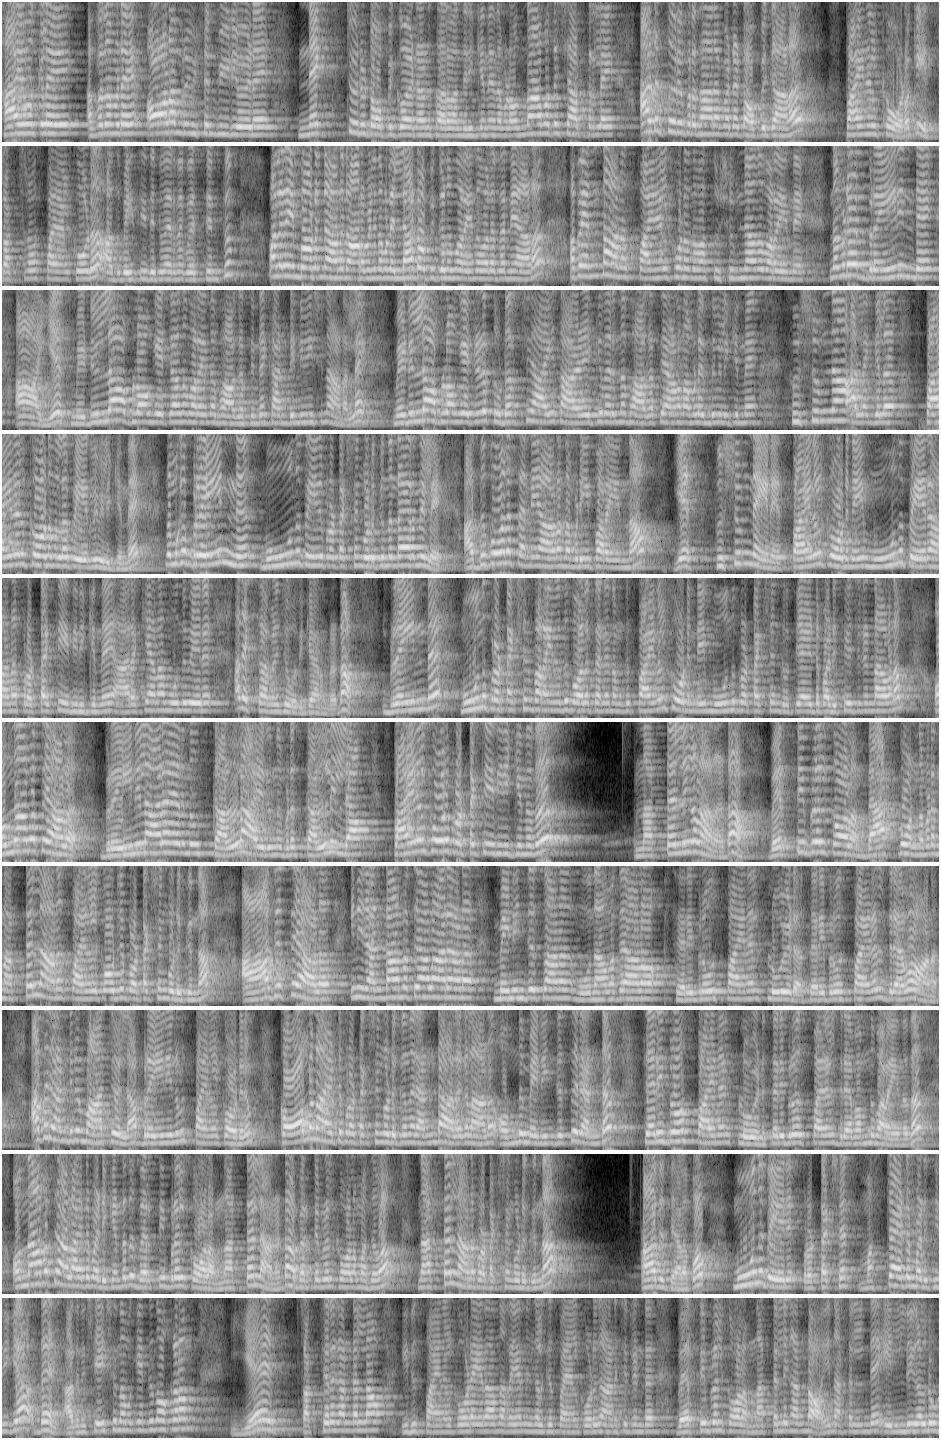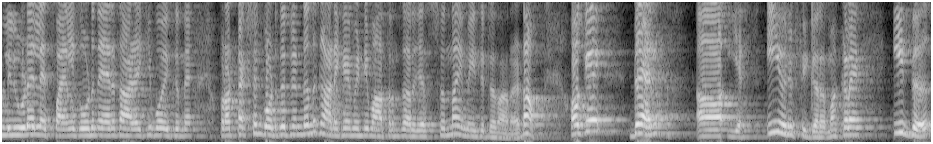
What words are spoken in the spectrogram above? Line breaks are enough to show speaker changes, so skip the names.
Hi മക്കളെ അപ്പൊ നമ്മുടെ ഓണം റിവിഷൻ വീഡിയോയുടെ നെക്സ്റ്റ് ഒരു ടോപ്പിക്കുമായിട്ടാണ് സാർ വന്നിരിക്കുന്നത്. നമ്മുടെ ഒന്നാമത്തെ ചാപ്റ്ററിലെ അടുത്തൊരു പ്രധാനപ്പെട്ട ടോപ്പിക്കാണ് spinal cord okay structure of spinal cord അത് ബേസ് ചെയ്തിട്ട് വരുന്ന ക്വസ്റ്റ്യൻസും വളരെ ഇമ്പോർട്ടന്റ് ആണ്. നോർമലി നമ്മൾ എല്ലാ ടോപ്പിക്കുകളും പറയുന്ന പോലെ തന്നെയാണ്. അപ്പൊ എന്താണ് സ്പൈനൽ കോഡ് അഥവാ സുഷുമ്ന എന്ന് പറയുന്നത്? നമ്മുടെ ബ്രെയിനിന്റെ ആ യെസ് മെഡുല്ല ഒബ്ലോങ്കേറ്റ എന്ന് പറയുന്ന ഭാഗത്തിന്റെ കണ്ടിന്യൂഷൻ ആണല്ലേ? മെഡുല്ല ഒബ്ലോങ്കേറ്റയുടെ തുടർച്ചയായി താഴേക്ക് വരുന്ന ഭാഗത്തെയാണ് നമ്മൾ എന്ത് വിളിക്കുന്നത്? സുഷുമ്ന അല്ലെങ്കിൽ സ്പൈനൽ കോഡ് എന്നുള്ള പേരിൽ വിളിക്കുന്നത്. നമുക്ക് ബ്രെയിനിന് മൂന്ന് പേര് പ്രൊട്ടക്ഷൻ കൊടുക്കുന്നുണ്ടായിരുന്നില്ലേ? അതുപോലെ തന്നെയാണ് നമ്മുടെ ഈ പറയുന്ന യെസ് സുഷുമ്നയെ സ്പൈനൽ കോഡിനെയും മൂന്ന് പേരാണ് പ്രൊട്ടക്ട് ചെയ്തിരിക്കുന്നത് ആരൊക്കെയാണ് മൂന്ന് പേര്? അത് എക്സാമിന് ചോദിക്കാറുണ്ട് കേട്ടോ ബ്രെയിനിന്റെ മൂന്ന് പ്രൊട്ടക്ഷൻ പറയുന്നത് പോലെ തന്നെ നമുക്ക് സ്പൈനൽ കോഡിന്റെയും മൂന്ന് പ്രൊട്ടക്ഷൻ കൃത്യമായിട്ട് പഠിച്ചു വെച്ചിട്ടുണ്ടാവണം. ഒന്നാമത്തെ ആൾ ബ്രെയിനിൽ ആരായിരുന്നു? സ്കള്ളായിരുന്നു. ഇവിടെ സ്കള്ളില്ല. സ്പൈനൽ കോഡ് പ്രൊട്ടക്ട് ചെയ്തിരിക്കുന്നത് നട്ടെല്ലുകളാണ് കേട്ടോ. വെർട്ടിബ്രൽ കോളം ബാക്ക് ബോൺ നമ്മുടെ നട്ടെല്ലാണ് സ്പൈനൽ കോഡിന് പ്രൊട്ടക്ഷൻ കൊടുക്കുന്ന ആദ്യത്തെ ആൾ. ഇനി രണ്ടാമത്തെ ആൾ ആരാണ്? മെനിഞ്ചസ് ആണ്. മൂന്നാമത്തെ ആളോ? Cerebro spinal fluid cerebro spinal ദ്രവമാണ്. അത് രണ്ടിനും മാറ്റമില്ല. ബ്രെയിനിനും സ്പൈനൽ കോഡിനും കോമൺ ആയിട്ട് പ്രൊട്ടക്ഷൻ കൊടുക്കുന്ന രണ്ട് ആളുകളാണ്. ഒന്ന് മെനിഞ്ചസ് രണ്ട് cerebro spinal fluid cerebro spinal ദ്രവം എന്ന് പറയുന്നത്. ഒന്നാമത്തെ ആളായിട്ട് പഠിക്കേണ്ടത് വെർട്ടിബ്രൽ കോളം നട്ടെല്ലാണ് കേട്ടോ. വെർട്ടിബ്രൽ കോളം അഥവാ നട്ടെല്ലാണ് പ്രൊട്ടക്ഷൻ കൊടുക്കുന്ന ആദ്യത്തെ ആൾ അപ്പോൾ മൂന്ന് പേര് പ്രൊട്ടക്ഷൻ മസ്റ്റ് ആയിട്ടും പഠിച്ചിരിക്കുക. ദെൻ അതിനുശേഷം നമുക്ക് എന്ത് നോക്കണം? യെസ് സ്ട്രക്ചർ കണ്ടല്ലോ. ഇത് സ്പൈനൽ കോഡ് ഏതാണെന്ന് അറിയാൻ നിങ്ങൾക്ക് സ്പൈനൽ കോഡ് കാണിച്ചിട്ടുണ്ട്. വെർട്ടിബ്രൽ കോളം നട്ടൽ കണ്ടോ? ഈ നട്ടലിന്റെ എല്ലുകളുടെ ഉള്ളിലൂടെ അല്ലേ സ്പൈനൽ കോഡ് നേരെ താഴേക്ക് പോയിക്കുന്നത് പ്രൊട്ടക്ഷൻ കൊടുത്തിട്ടുണ്ടെന്ന് കാണിക്കാൻ വേണ്ടി മാത്രം സാർ ജസ്റ്റ് ഒന്ന് ഇമേജ് ഇട്ടതാണ് കേട്ടോ. ഓക്കെ ദെൻ യെസ് ഈ ഒരു ഫിഗർ മക്കളെ ഇത്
